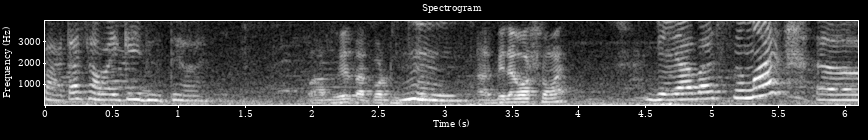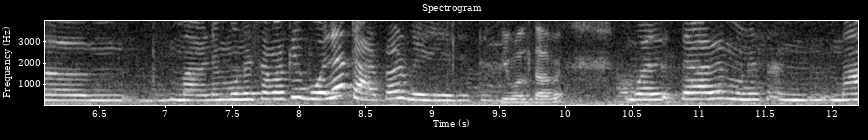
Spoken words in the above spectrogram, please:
পাটা সবাইকেই ধুতে হয়। পা ধুয়ে তারপর ঢুকতে হয়। আর বেরাবার সময়? বেরাবার সময় মানে মনসামাকে বলে তারপর বেরিয়ে যেতে হয়। কি বলতে হবে? বলতে হবে মনসা মা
